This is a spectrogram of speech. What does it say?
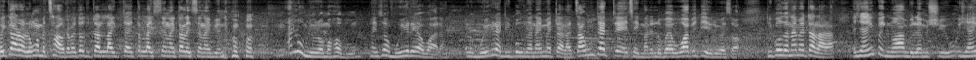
ဝိတ်ကတော့လုံးဝမချဘူးဒါပေမဲ့တော့သူတက်လိုက်တက်လိုက်ဆင်းလိုက်တက်လိုက်ဆင်းလိုက်ပြန်တော့ အဲ့လိုမျိုးတော့မဟုတ်ဘူးခိုင်းဆုံးကမွေးကြရဝါတာအဲ့လိုမွေးကြရဒီပုံစံတိုင်းပဲတက်လာကြောင်းတက်တဲ့အချိန်မှာလည်းလိုပဲဝါပြပြလို့ပဲဆိုတော့ဒီပုံစံတိုင်းပဲတက်လာတာအရင်ပိန်သွားမျိုးလည်းမရှိဘူးအရင်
